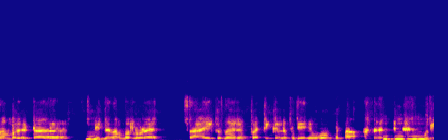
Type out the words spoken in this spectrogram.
നമ്പർ കിട്ടാതെ പിന്നെ നമ്പറിലൂടെ സഹായിക്കുന്നവരും പറ്റിക്കലിന് പുതിയ രൂപം എന്ന. പുതിയ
